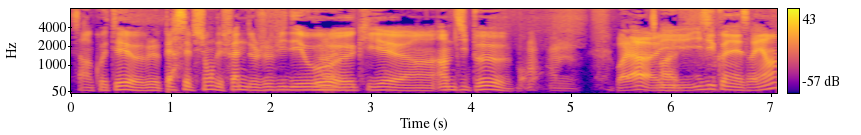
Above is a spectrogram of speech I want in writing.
C'est un côté euh, perception des fans de jeux vidéo Ouais. euh, qui est un, un petit peu... Bon, voilà, Ouais. ils, ils y connaissent rien.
